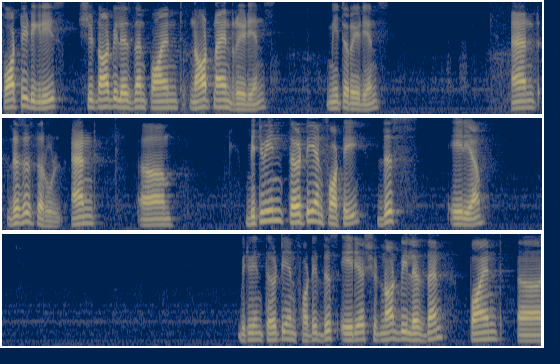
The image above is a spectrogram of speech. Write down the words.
40 degrees should not be less than 0.09 radians meter radians and this is the rule and um, between 30 and 40 this area between 30 and 40 this area should not be less than point uh,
